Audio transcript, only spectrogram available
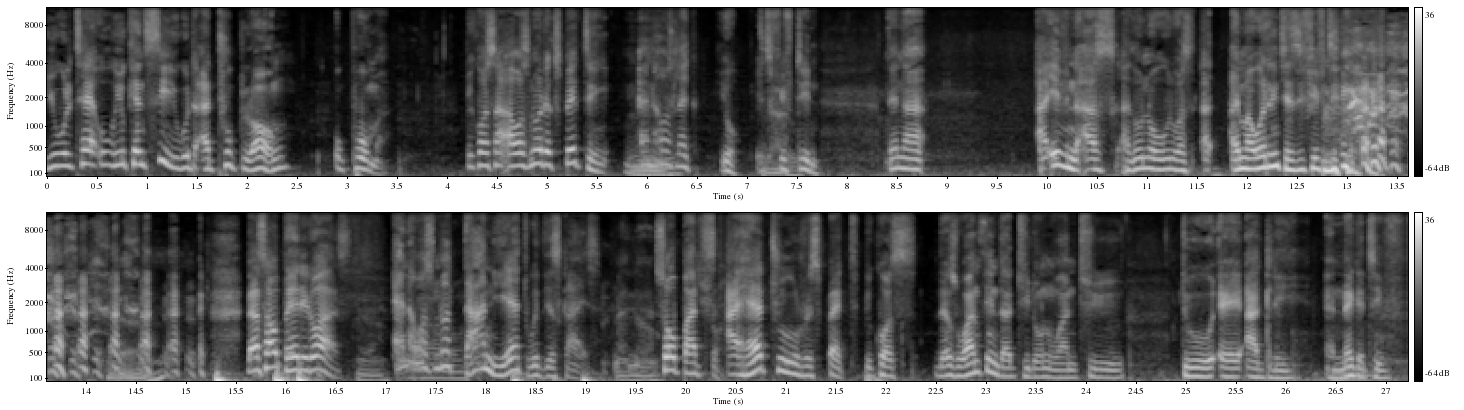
you will tell you can see would I took long ukpuma because I, I was not expecting, and I was like, yo, it's 15. Then I. I even asked, I don't know who it was, uh, am I wearing jersey 15? That's how bad it was. And I was not done yet with these guys. I know. So, but I had to respect because there's one thing that you don't want to do a ugly and negative.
